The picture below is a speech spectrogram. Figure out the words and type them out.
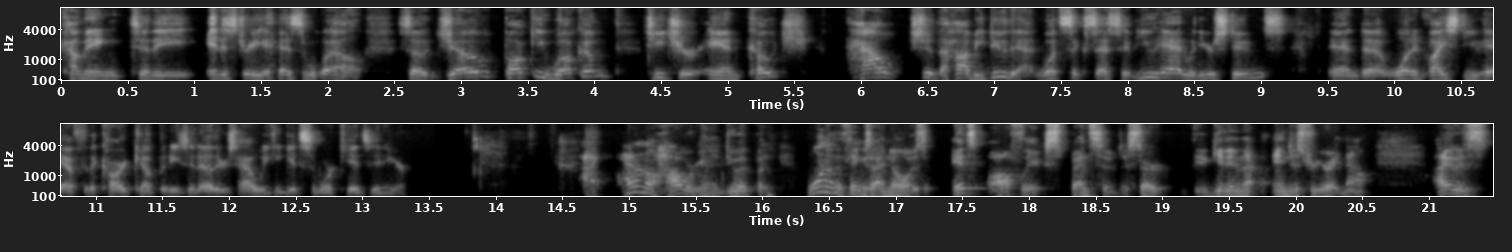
coming to the industry as well. So, Joe Palkey, welcome, teacher and coach. How should the hobby do that? What success have you had with your students? And uh, what advice do you have for the card companies and others how we can get some more kids in here? I, I don't know how we're going to do it, but one of the things I know is it's awfully expensive to start get in the industry right now. I was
